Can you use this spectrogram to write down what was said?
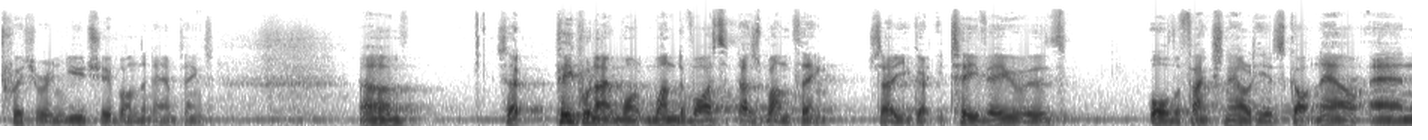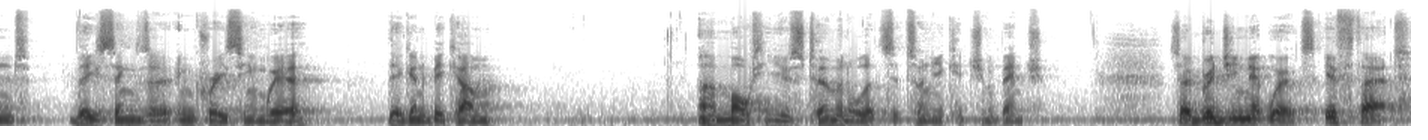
Twitter and YouTube on the damn things. Um, so people don't want one device that does one thing. So you've got your TV with all the functionality it's got now, and these things are increasing where they're going to become a multi-use terminal that sits on your kitchen bench. So bridging networks, if that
